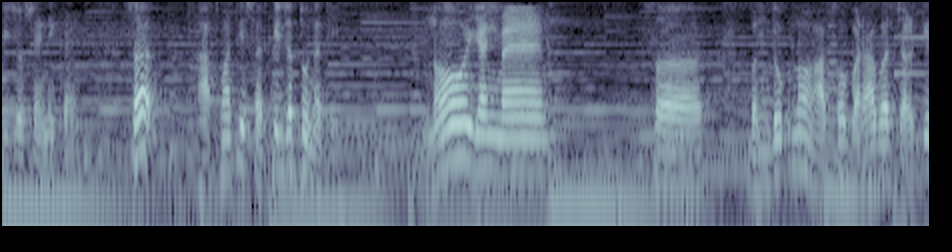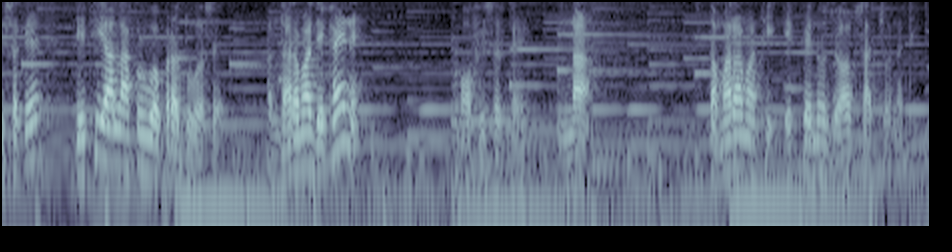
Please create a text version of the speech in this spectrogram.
બીજો સૈનિક કહે, સર, હાથમાંથી સરકી જતું નથી. નો યંગ મેન સર, બંદૂકનો હાથો બરાબર ચળકી શકે, તેથી આ લાકડું વપરાતું હશે. અંધારામાં દેખાય ને? ઓફિસર કહે, ના, તમારામાંથી એકેયનો જવાબ સાચો નથી.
